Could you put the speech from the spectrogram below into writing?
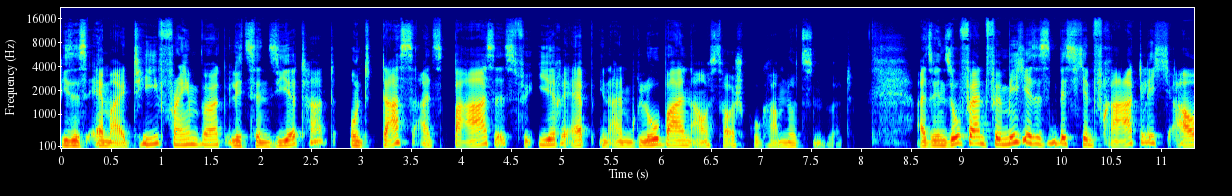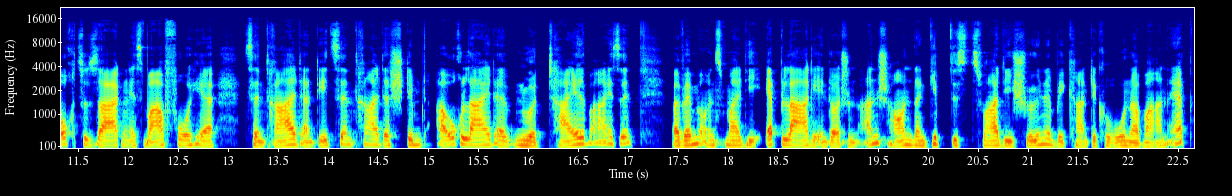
dieses MIT-Framework lizenziert hat und das als Basis für ihre App in einem globalen Austauschprogramm nutzen wird. Also insofern für mich ist es ein bisschen fraglich auch zu sagen, es war vorher zentral, dann dezentral. Das stimmt auch leider nur teilweise, weil wenn wir uns mal die App-Lage in Deutschland anschauen, dann gibt es zwar die schöne bekannte Corona-Warn-App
